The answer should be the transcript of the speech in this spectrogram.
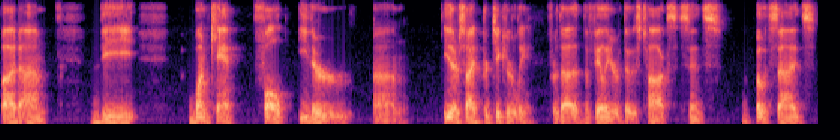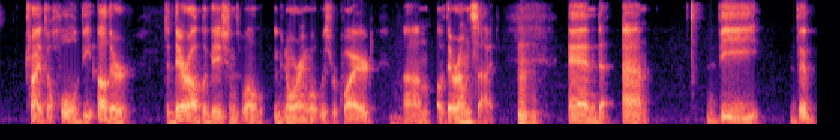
but um, the one can't fault either um, either side particularly for the the failure of those talks, since both sides tried to hold the other to their obligations while ignoring what was required um, of their own side. Mm-hmm. And um, the the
